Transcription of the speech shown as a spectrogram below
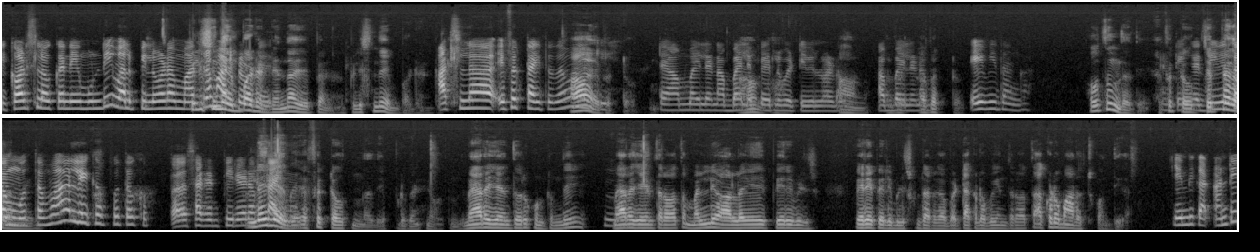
రికార్డ్స్లో ఒక నేమ్ ఉండి వాళ్ళు పిలవడం మాత్రం పిలిచిందే ఇంపార్టెంట్. ఎందా చెప్పాను. పిలిచిందే ఇంపార్టెంట్ అట్లా ఎఫెక్ట్ అవుతుందా వాళ్ళకి? అంటే అమ్మాయిలను అబ్బాయిల అవును, పేర్లు పెట్టి పిలవడం అవును అబ్బాయిలను ఏ విధంగా? అవుతుంది అది అంటే ఎఫెక్ట్ ఇంకా అవుతుంది చెప్పే జీవితం మీకు. మొత్తమా లేకపోతే ఒక సడన్ పీరియడ్ ఆఫ్ లేదు టైం ఎఫెక్ట్ అవుతుంది అది ఎప్పుడు కంటిన్యూ అవుతుంది. మ్యారేజ్ అయ్యేంత వరకు ఉంటుంది. మ్యారేజ్ అయిన తర్వాత మళ్ళీ వాళ్ళ ఏ పేరు పిలుచు వేరే పేరు పిలుచుకుంటారు కాబట్టి అక్కడ పోయిన తర్వాత అక్కడ మారచ్చు కొద్దిగా. ఎందుకంటే అంటే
